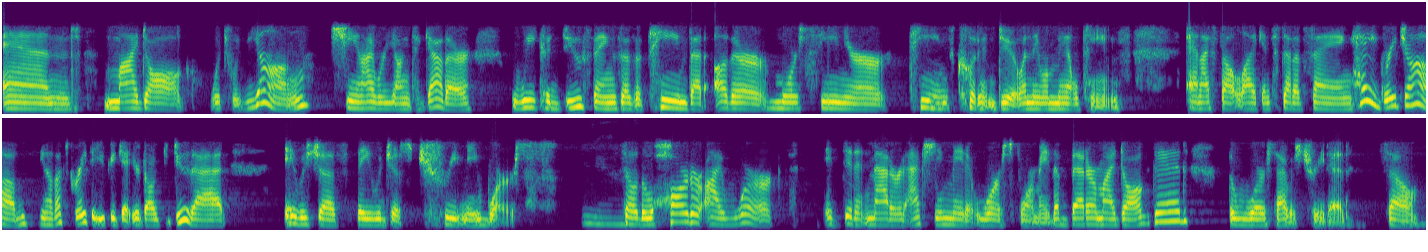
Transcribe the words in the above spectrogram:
And my dog, which was young, she and I were young together, we could do things as a team that other more senior teams couldn't do. And they were male teams. And I felt like instead of saying, Hey, great job, you know, that's great that you could get your dog to do that. It was just, they would just treat me worse. Yeah. So the harder I worked, it didn't matter. It actually made it worse for me. The better my dog did, the worse I was treated. So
